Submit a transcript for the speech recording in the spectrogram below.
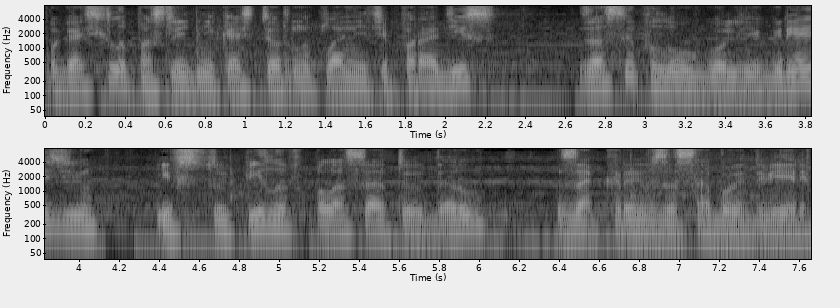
погасила последний костер на планете Парадис, засыпала уголье грязью и вступила в полосатую дыру, закрыв за собой дверь.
